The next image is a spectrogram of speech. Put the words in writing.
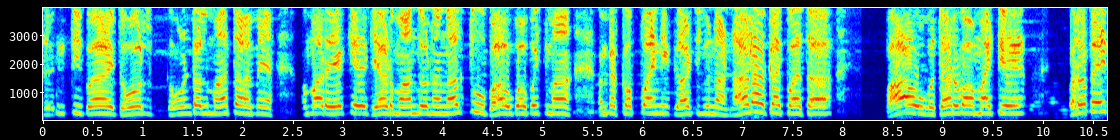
જયંતિભાઈ ઢોલ ગોંડલમાં માતા અમે અમારે એક એક હેડમાં આંદોલન હાલતું. ભાવ બાબતમાં અમે કપાઈની ગાડીઓના નાડા કાપ્યા હતા. ભાવ વધારવા માટે બરાબર?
